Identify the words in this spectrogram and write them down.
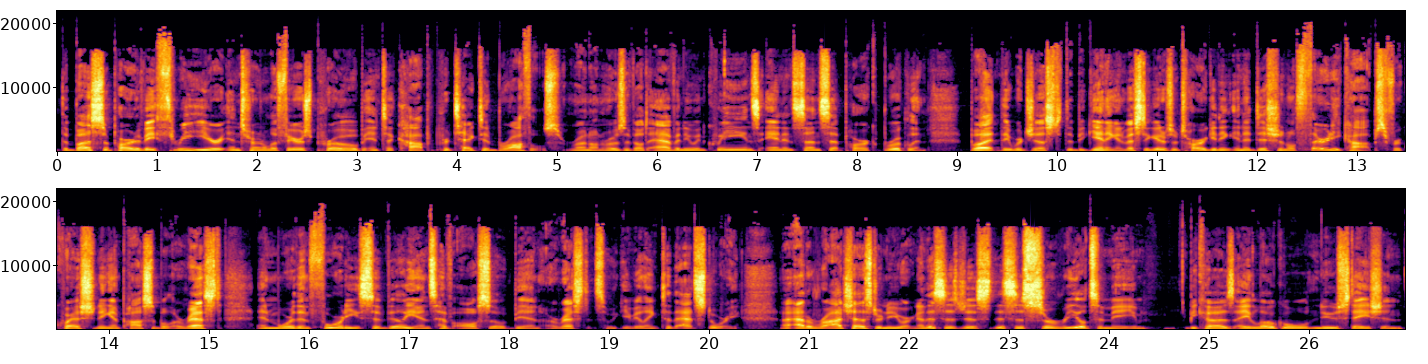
The busts are part of a three year internal affairs probe into cop protected brothels run on Roosevelt Avenue in Queens and in Sunset Park, Brooklyn but they were just the beginning. Investigators are targeting an additional 30 cops for questioning and possible arrest, and more than 40 civilians have also been arrested. So we give you a link to that story. Uh, out of Rochester, New York. Now this is just this is surreal to me because a local news station,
